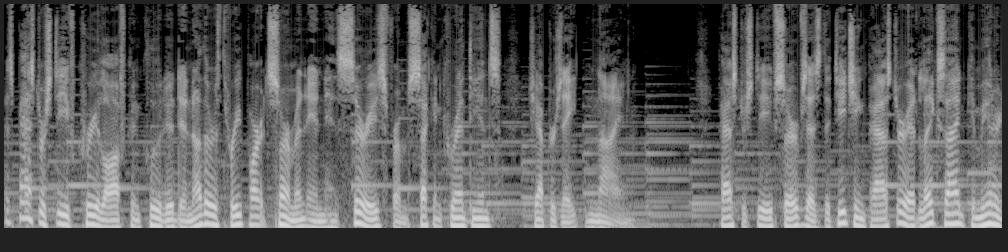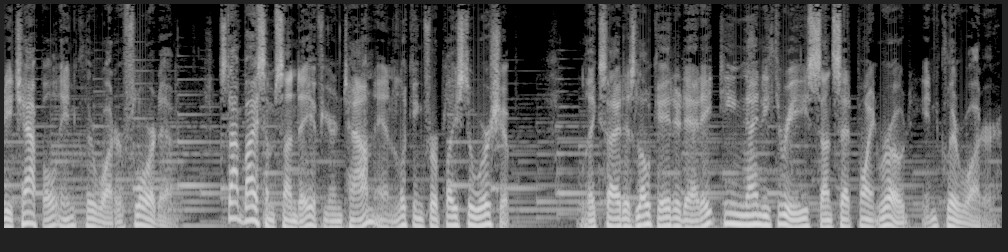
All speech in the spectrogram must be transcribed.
as Pastor Steve Kreloff concluded another three part sermon in his series from 2 Corinthians chapters 8 and 9. Pastor Steve serves as the teaching pastor at Lakeside Community Chapel in Clearwater, Florida. Stop by some Sunday if you're in town and looking for a place to worship. Lakeside is located at 1893 Sunset Point Road in Clearwater.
